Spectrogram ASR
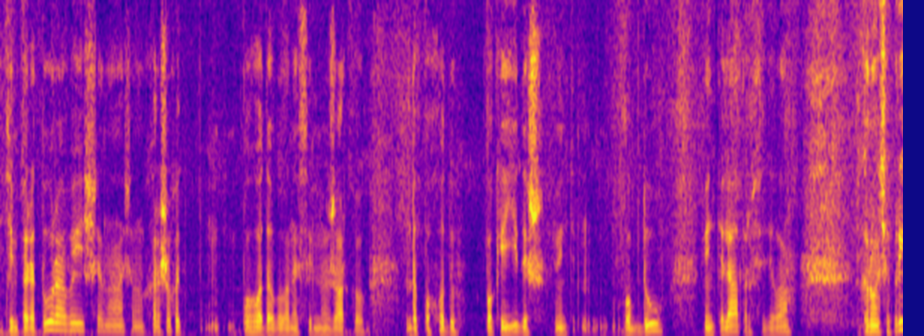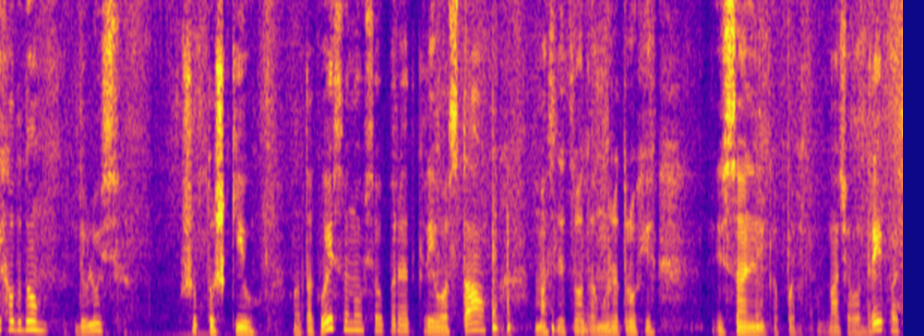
і температура вища почала. Хорошо, хоч погода була не сильно жарко до походу. Поки їдеш, венті... обдув, вентилятор, всі діла. Коротше, приїхав додому, дивлюсь, що то шків. Отак висунувся вперед, криво став. Масліцо там уже трохи із сальника почало дрипати.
